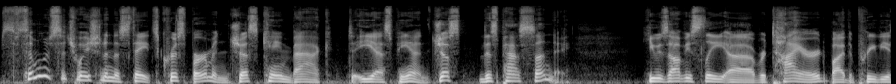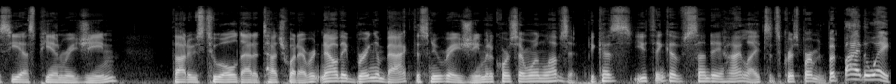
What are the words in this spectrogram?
similar situation in the states. Chris Berman just came back to ESPN just this past Sunday. He was obviously uh, retired by the previous ESPN regime. Thought he was too old, out of touch, whatever. Now they bring him back, this new regime, and of course everyone loves it because you think of Sunday highlights, it's Chris Berman. But by the way,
